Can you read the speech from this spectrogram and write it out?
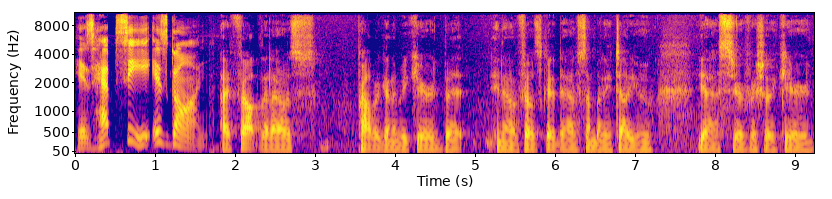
his hep C is gone. I felt that I was probably going to be cured, but you know, it feels good to have somebody tell you, yes, you're officially cured.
